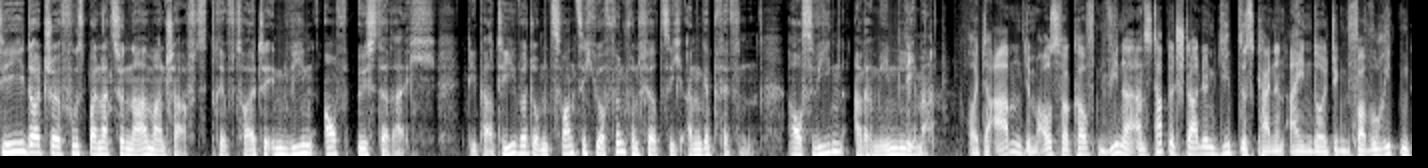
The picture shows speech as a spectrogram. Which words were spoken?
Die deutsche Fußballnationalmannschaft trifft heute in Wien auf Österreich. Die Partie wird um 20.45 Uhr angepfiffen. Aus Wien Armin Lehmann. Heute Abend im ausverkauften Wiener Ernst-Happel-Stadion gibt es keinen eindeutigen Favoriten.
